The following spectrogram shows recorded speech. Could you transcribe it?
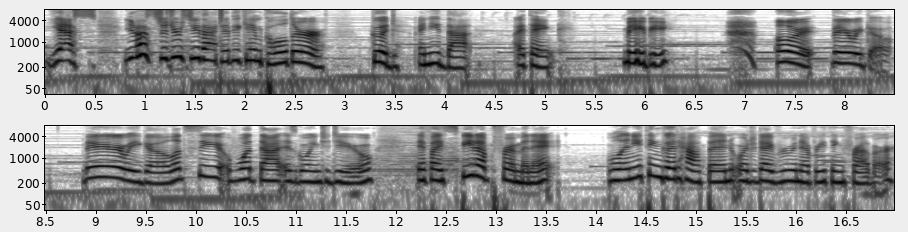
Yes! Yes! Did you see that? It became colder. Good. I need that. I think. Maybe. Alright, there we go. There we go. Let's see what that is going to do. If I speed up for a minute, will anything good happen or did I ruin everything forever?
